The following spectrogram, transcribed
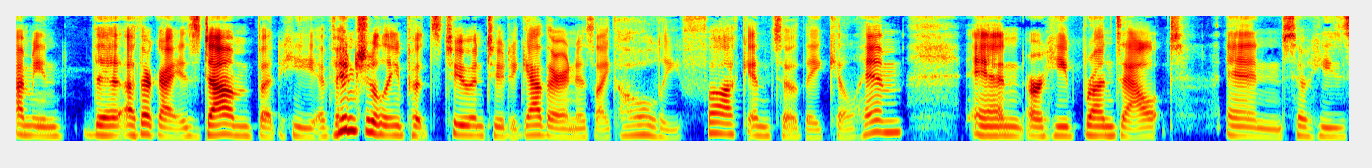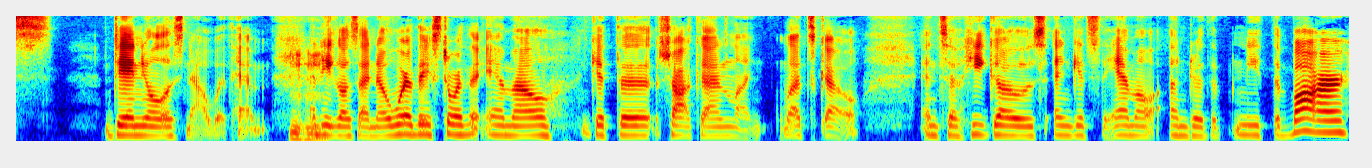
I mean, the other guy is dumb, but he eventually puts two and two together and is like, "Holy fuck!" And so they kill him, and or he runs out, and so he's Daniel is now with him, Mhm. and he goes, "I know where they store the ammo. Get the shotgun. Like, let's go." And so he goes and gets the ammo underneath the the bar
